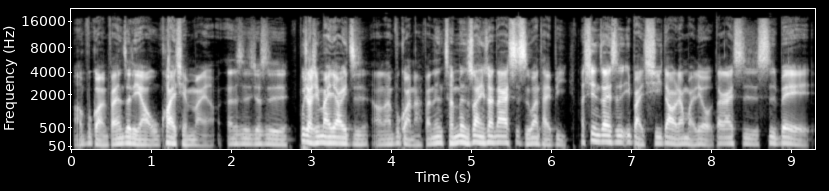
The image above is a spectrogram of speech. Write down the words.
啊。不管，反正这里要五块钱买啊，但是就是不小心卖掉一只啊，那不管了，反正成本算一算，大概四十万台币。那现在是一百七到两百六，大概是四倍。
